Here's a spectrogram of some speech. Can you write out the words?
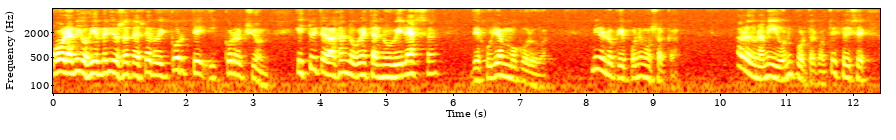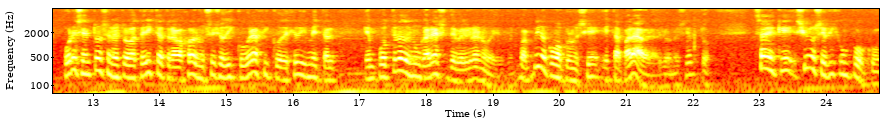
Hola amigos, bienvenidos a Taller de Corte y Corrección. Estoy trabajando con esta novelaza de Julián Mocoroa. Miren lo que ponemos acá. Habla de un amigo, no importa el contexto, dice, por ese entonces nuestro baterista trabajaba en un sello discográfico de heavy metal empotrado en un garage de Belgrano. Bueno, miren cómo pronuncié esta palabra, yo, ¿no es cierto? Saben que si uno se fija un poco,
